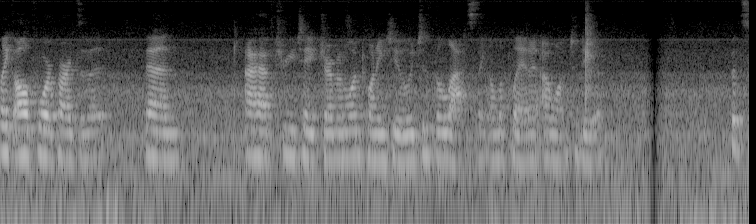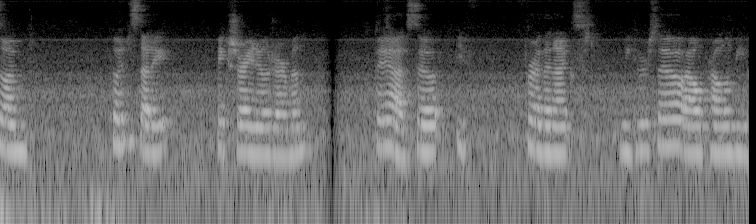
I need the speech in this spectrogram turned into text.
like all four parts of it, then I have to retake German 122, which is the last thing on the planet I want to do. But so I'm going to study, make sure I know German. But yeah, so if for the next week or so, I'll probably be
